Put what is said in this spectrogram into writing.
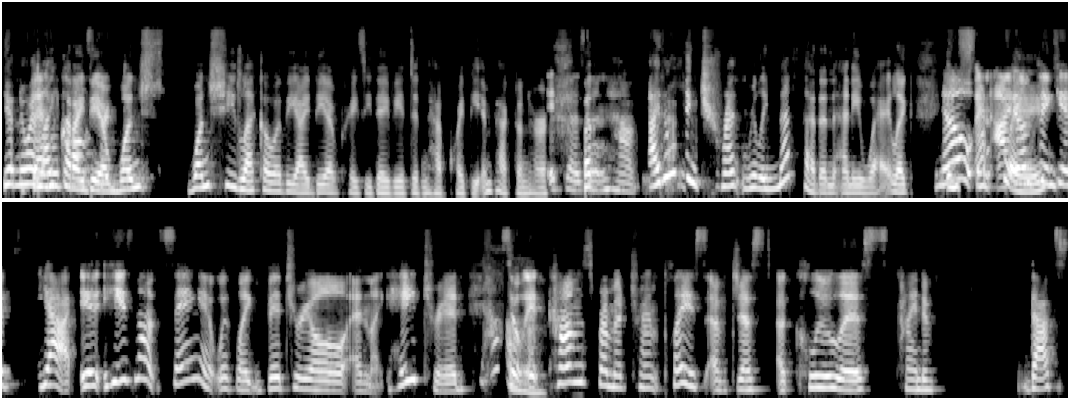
Yeah, no, I like that idea. Once once she let go of the idea of crazy Devi, it didn't have quite the impact on her. It doesn't but have I don't think Trent really meant that in any way. Like No, and ways, I don't think it's yeah, it, he's not saying it with like vitriol and like hatred. Yeah. So it comes from a Trent place of just a clueless kind of that's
